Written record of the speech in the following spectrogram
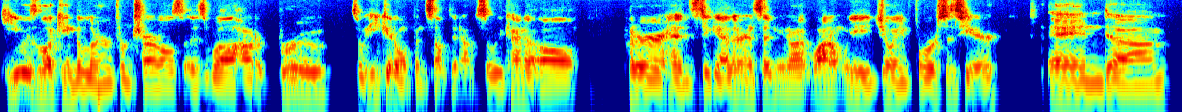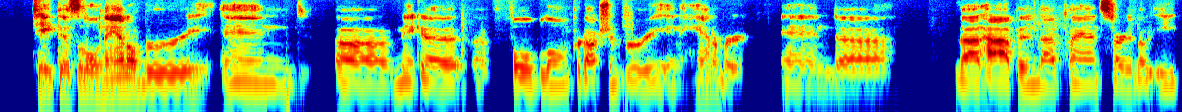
he was looking to learn from charles as well how to brew so he could open something up. So we kind of all put our heads together and said, you know what, why don't we join forces here and um, take this little nano brewery and uh, make a, a full blown production brewery in Hanover. And uh, that happened. That plan started about eight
